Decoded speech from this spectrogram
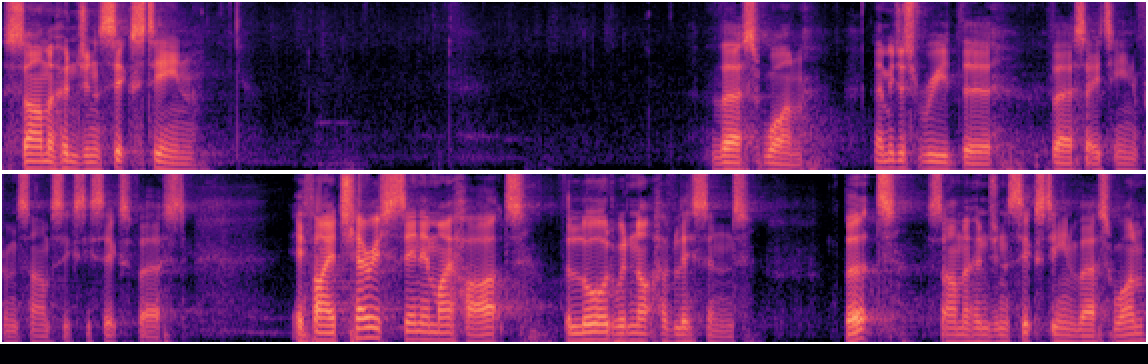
Psalm 116, verse 1. Let me just read the verse 18 from Psalm 66 first. If I had cherished sin in my heart, the Lord would not have listened. But, Psalm 116, verse 1,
